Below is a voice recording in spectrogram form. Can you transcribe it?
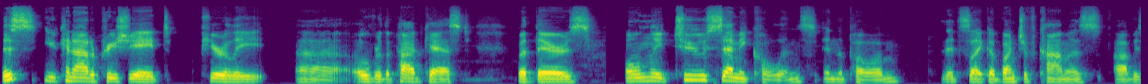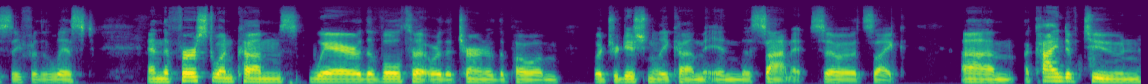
this you cannot appreciate purely uh, over the podcast, but there's only two semicolons in the poem. It's like a bunch of commas, obviously, for the list. And the first one comes where the volta or the turn of the poem would traditionally come in the sonnet. So it's like um, a kind of tune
